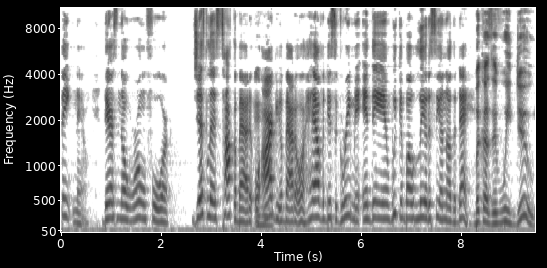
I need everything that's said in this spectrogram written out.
think now, there's no room for just let's talk about it or Mhm. argue about it or have a disagreement, and then we can both live to see another day. Because if we do,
